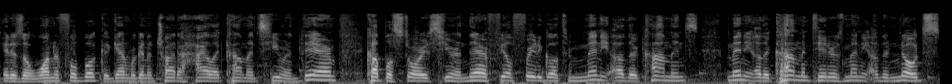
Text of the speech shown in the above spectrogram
It is a wonderful book. Again, we're going to try to highlight comments here and there, a couple stories here and there. Feel free to go through many other comments, many other commentators, many other notes,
